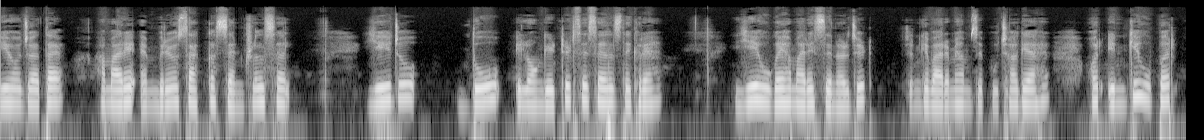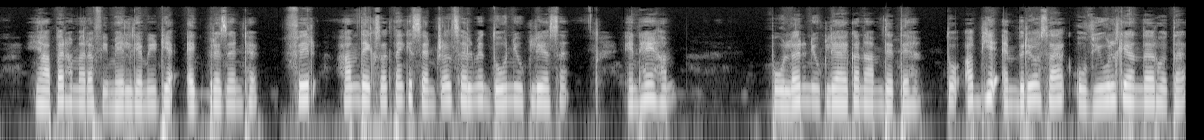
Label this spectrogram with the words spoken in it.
ये हो जाता है हमारे एम्ब्रियो सैक का सेंट्रल सेल ये जो दो इलोंगेटेड से सेल्स दिख रहे हैं, ये हो गए हमारे सिनर्जिड जिनके बारे में हमसे पूछा गया है, और इनके ऊपर यहाँ पर हमारा फीमेल गेमीट या एग प्रेजेंट है। फिर हम देख सकते हैं कि सेंट्रल सेल में दो न्यूक्लियस हैं। इन्हें हम पोलर न्यूक्लियाई का नाम देते हैं। तो अब ये एम्ब्रियो सैक ओव्यूल के अंदर होता है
